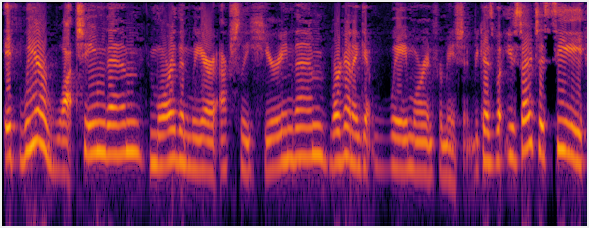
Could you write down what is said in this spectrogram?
if we are watching them more than we are actually hearing them, we're going to get way more information because what you start to see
